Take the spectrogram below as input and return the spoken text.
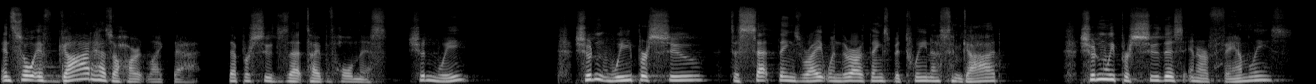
And so, if God has a heart like that, that pursues that type of wholeness, shouldn't we? Shouldn't we pursue to set things right when there are things between us and God? Shouldn't we pursue this in our families?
